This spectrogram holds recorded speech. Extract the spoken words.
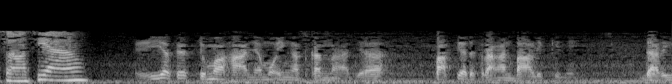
Selamat siang. Iya, saya cuma hanya mau ingatkan aja, pasti ada serangan balik ini. Dari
